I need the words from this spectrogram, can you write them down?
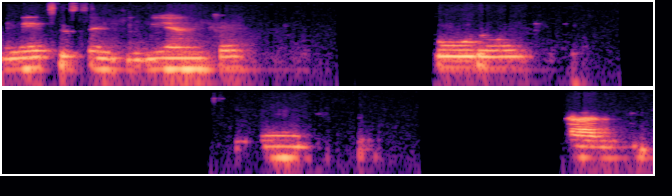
en ese sentimiento puro, calma.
